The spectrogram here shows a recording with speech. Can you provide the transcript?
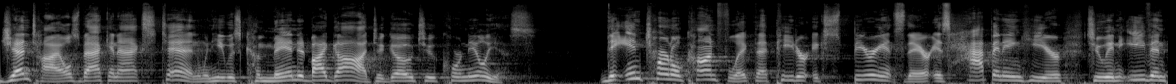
Gentiles back in Acts 10 when he was commanded by God to go to Cornelius. The internal conflict that Peter experienced there is happening here to an even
